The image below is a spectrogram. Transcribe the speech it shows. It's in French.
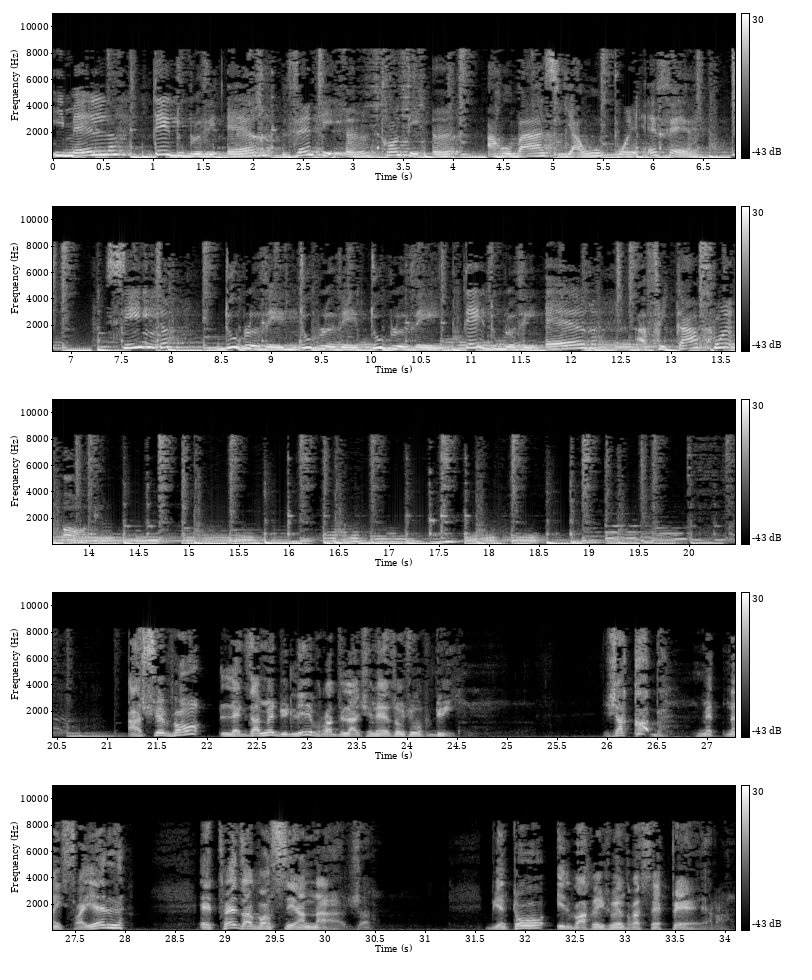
Email twr 21 31 yahoo.fr. Site www.twrafrica.org. Achevons l'examen du livre de la Genèse aujourd'hui. Jacob, maintenant Israël, est très avancé en âge. Bientôt, il va rejoindre ses pères.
